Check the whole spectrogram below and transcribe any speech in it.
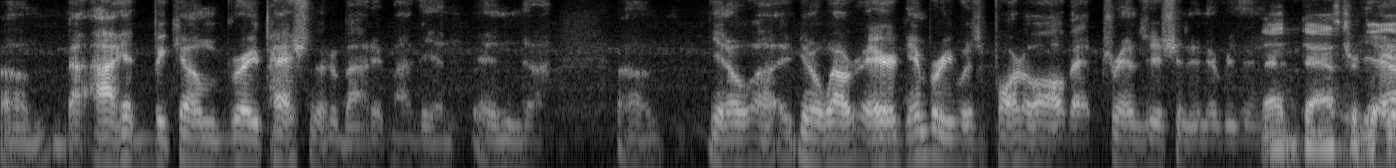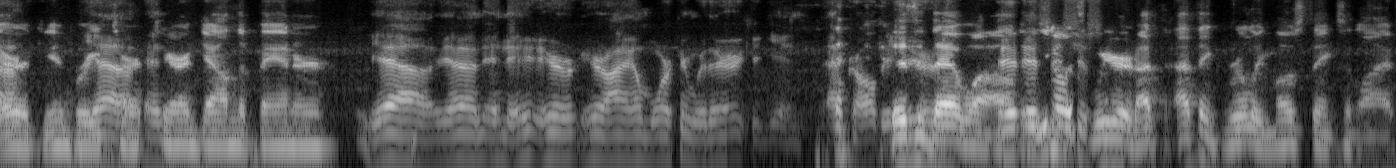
Um, I had become very passionate about it by then, and uh, um, you know, uh, you know, while Eric Embry was a part of all that transition and everything. That dastardly yeah. Eric Embry yeah, tearing down the banner. Yeah, yeah, and, and, here here I am working with Eric again after all these. Isn't years. that wild? It, it's, you know, it's, it's weird. I, I think really most things in life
